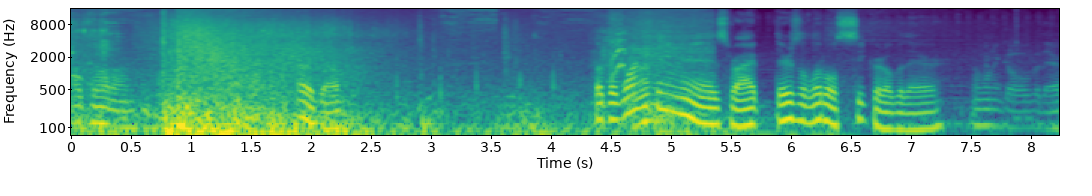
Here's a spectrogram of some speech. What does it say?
Oh, hold on. There we go. But the one thing is, right? There's a little secret over there. I want to go over there.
